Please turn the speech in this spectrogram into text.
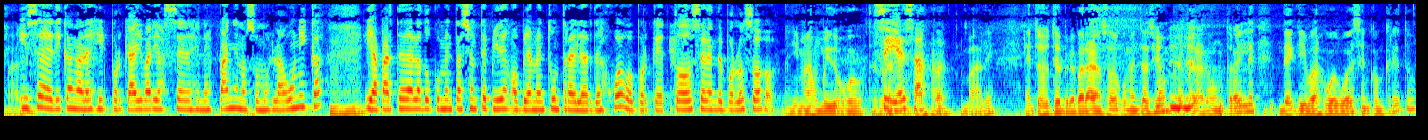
Vale. y se dedican a elegir porque hay varias sedes en España, no somos la única. Y aparte de la documentación te piden obviamente un tráiler de juego porque todo se vende por los ojos. Y más un videojuego. ¿está Sí, claro? exacto. Ajá, vale. Entonces ustedes prepararon su documentación, prepararon un tráiler. ¿De qué iba el juego ese en concreto?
